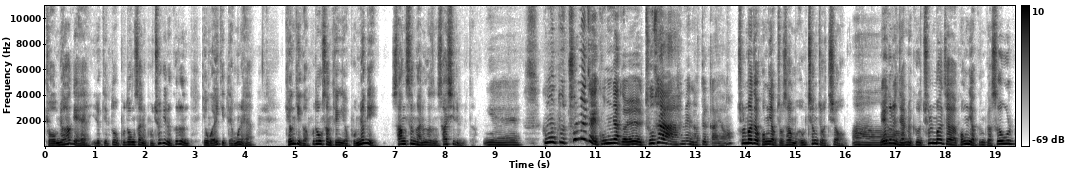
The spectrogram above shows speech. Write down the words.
교묘하게 이렇게 또 부동산을 부추기는 그런 경우가 있기 때문에 경기가 부동산 경기가 분명히 상승하는 것은 사실입니다. 예. 그러면 또 출마자의 공약을 조사하면 어떨까요? 출마자 공약 조사하면 엄청 좋죠. 아. 왜 그러냐면 그 출마자 공약 그러니까 서울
